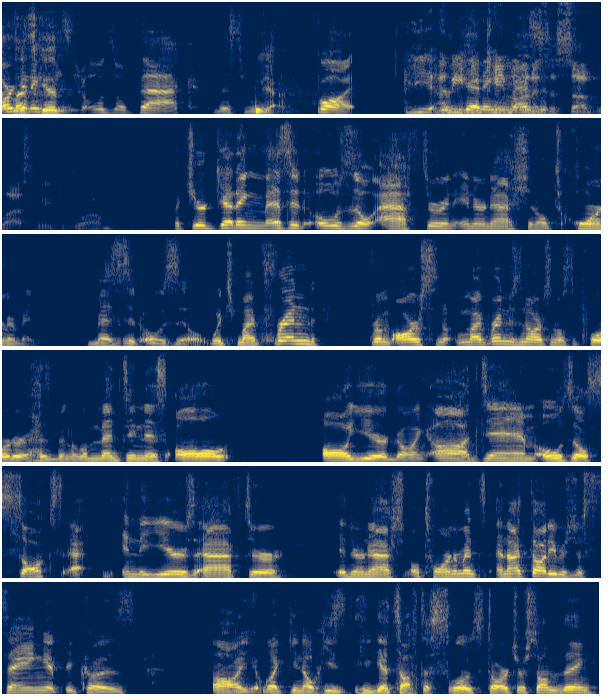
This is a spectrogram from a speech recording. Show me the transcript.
are let's getting get. Mesut Ozil back this week, Yeah. but He, I You're mean, he getting came on Mesut- as a sub last week as well. but you're getting Mesut Ozil after an international tournament. Mesut Ozil, which my friend from Arsenal, my friend is an Arsenal supporter, has been lamenting this all all year, going, "Ah, damn, Ozil sucks in the years after international tournaments." And I thought he was just saying it because, oh, like you know, he's he gets off the slow starts or something,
